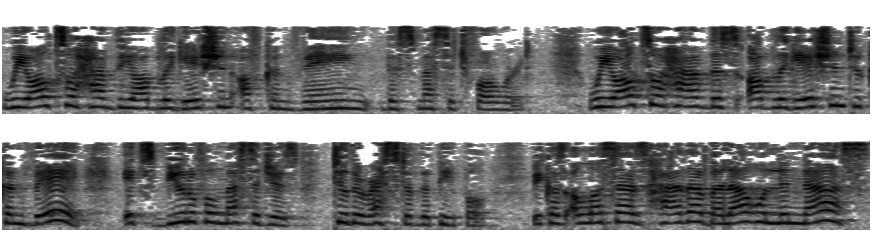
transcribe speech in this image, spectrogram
we also have the obligation of conveying this message forward. We also have this obligation to convey its beautiful messages to the rest of the people. Because Allah says, هَذَا بَلَاغٌ لِلنَّاسِ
